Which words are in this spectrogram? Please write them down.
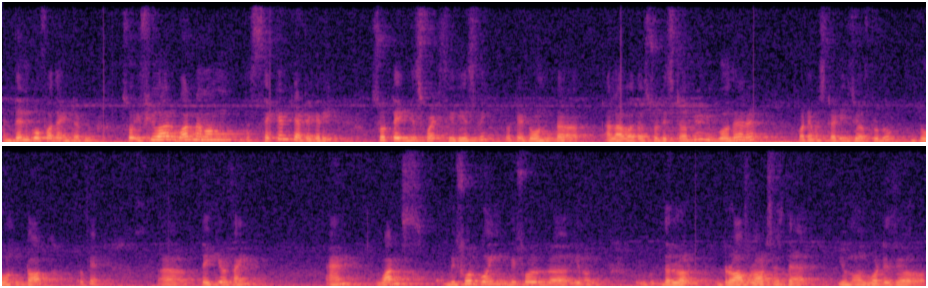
and then go for the interview. So if you are one among the second category so take this quite seriously. Okay don't uh, allow others to disturb you. You go there and whatever studies you have to do don't talk. Okay uh, take your time. And once before going before uh, you know the draw of lots is there you know what is your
